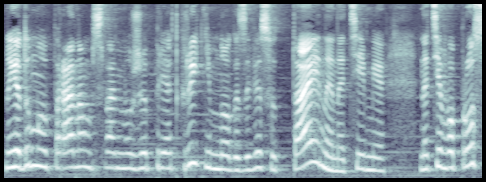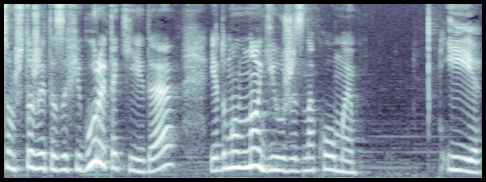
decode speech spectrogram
Но я думаю, пора нам с вами уже приоткрыть немного завесу тайны на теме, на тем вопросом, что же это за фигуры такие, да? Я думаю, многие уже знакомы и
